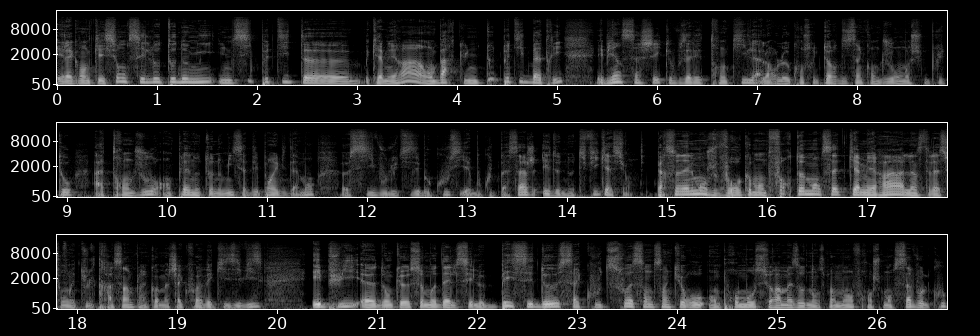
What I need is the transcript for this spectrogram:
Et la grande question, c'est l'autonomie. Une si petite euh, caméra embarque une toute petite batterie. Eh bien, sachez que vous allez être tranquille. Alors, le constructeur dit 50 jours. Moi, je suis plutôt à 30 jours en pleine autonomie. Ça dépend évidemment euh, si vous l'utilisez beaucoup, s'il y a beaucoup de passages et de notifications. Personnellement, je vous recommande fortement cette caméra. L'installation est ultra simple, hein, comme à chaque fois avec EasyViz. Et puis, euh, donc, ce modèle, c'est le BC2. Ça coûte 65 euros en promo sur Amazon en ce moment. Franchement, ça vaut le coup.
